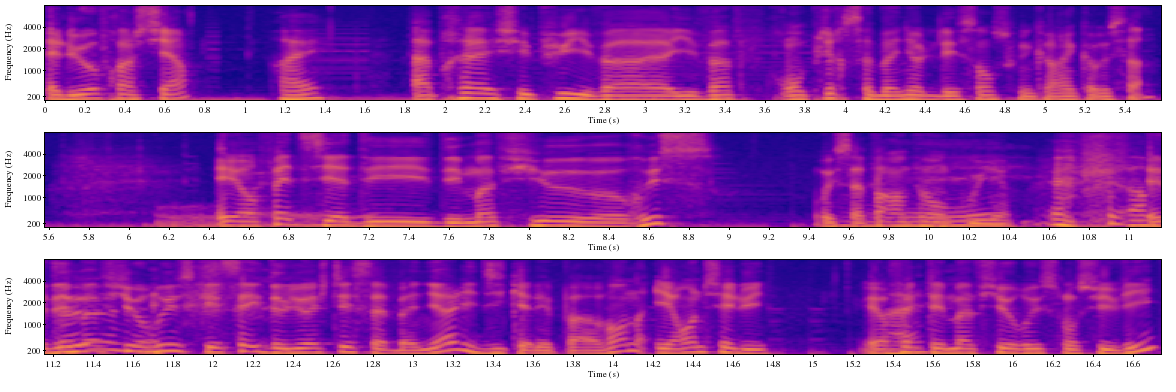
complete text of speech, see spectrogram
elle lui offre un chien. Ouais. Après, je sais plus, il va, il va remplir sa bagnole d'essence ou une connerie comme ça. Et en fait, s'il y a des, des mafieux euh, russes, oui, ça part un peu en couille. hein. Il y a des mafieux mais- russes qui essayent de lui acheter sa bagnole, il dit qu'elle est pas à vendre, il rentre chez lui. Et en fait, les mafieux russes l'ont suivi,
